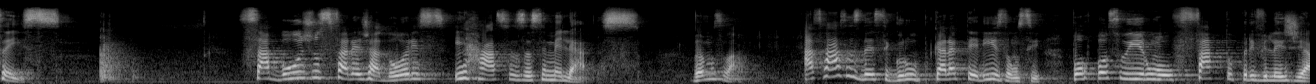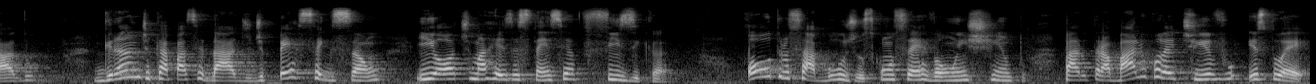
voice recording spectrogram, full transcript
6. Sabujos, farejadores e raças assemelhadas. Vamos lá. As raças desse grupo caracterizam-se por possuir um olfato privilegiado, grande capacidade de perseguição e ótima resistência física. Outros sabujos conservam o instinto para o trabalho coletivo, isto é,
